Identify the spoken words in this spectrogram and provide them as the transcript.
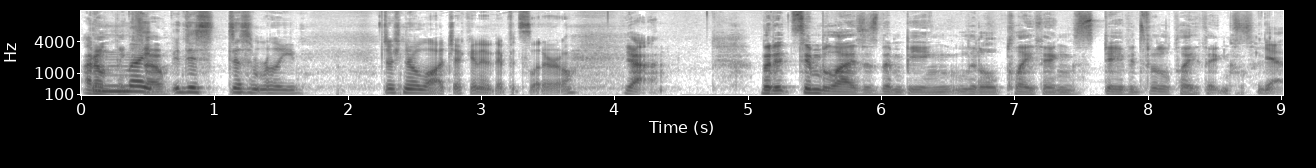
I don't think Might- so. It just doesn't really. There's no logic in it if it's literal. Yeah. But it symbolizes them being little playthings, David's little playthings. Yeah.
